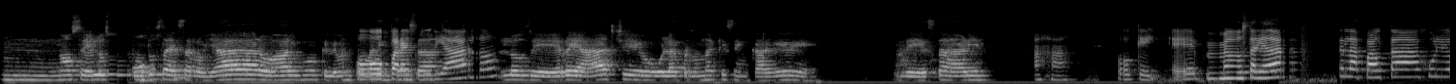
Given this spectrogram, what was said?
Mm, no sé, los puntos a desarrollar o algo que deban tomar O para estudiarlo. Los de RH o la persona que se encargue de, de esta área. Ajá, ok. Eh, me gustaría dar la pauta, Julio,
